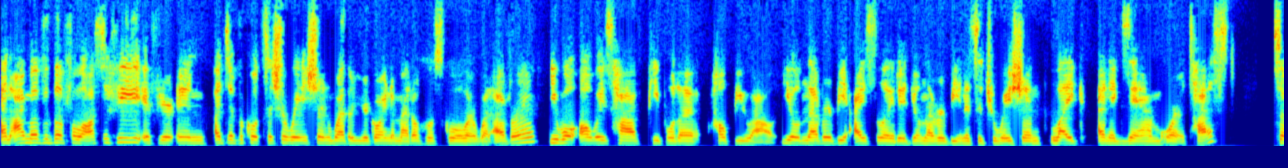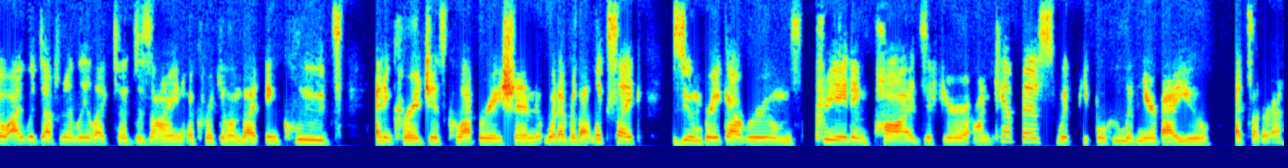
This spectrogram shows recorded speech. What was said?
And i'm of the philosophy if you're in a difficult situation whether you're going to medical school or whatever you will always have people to help you out. You'll never be isolated. You'll never be in a situation like an exam or a test. So i would definitely like to design a curriculum that includes and encourages collaboration whatever that looks like Zoom breakout rooms, creating pods if you're on campus with people who live nearby you, etc.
